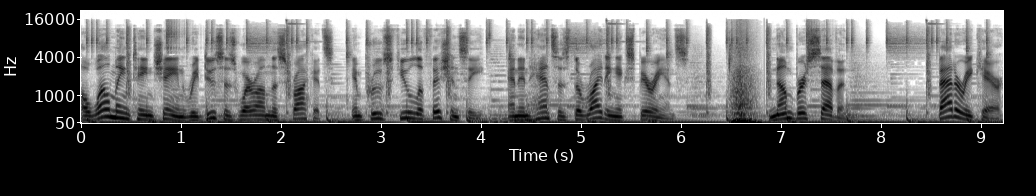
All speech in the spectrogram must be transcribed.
A well-maintained chain reduces wear on the sprockets, improves fuel efficiency, and enhances the riding experience. Number 7. Battery care,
